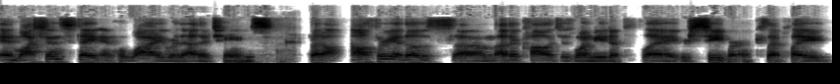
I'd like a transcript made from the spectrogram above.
and Washington State and Hawaii were the other teams. But all, all three of those um, other colleges wanted me to play receiver because I played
